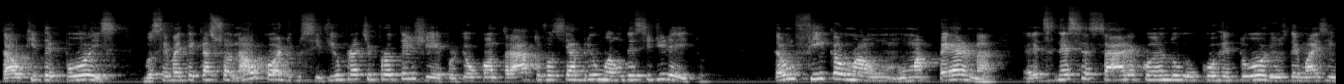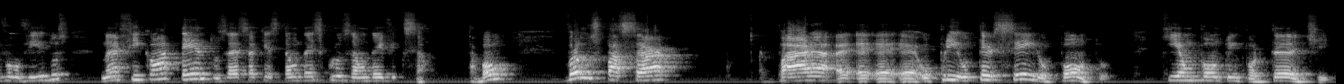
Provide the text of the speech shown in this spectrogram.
tá? O que depois você vai ter que acionar o Código Civil para te proteger, porque o contrato você abriu mão desse direito. Então, fica uma, uma perna é, desnecessária quando o corretor e os demais envolvidos né, ficam atentos a essa questão da exclusão da evicção, tá bom? Vamos passar para é, é, é, é o, o, terceiro ponto, que é um ponto importante,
